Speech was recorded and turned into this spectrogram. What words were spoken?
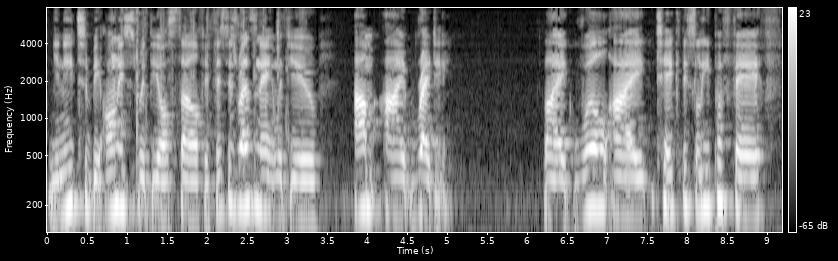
You need to be honest with yourself. If this is resonating with you am i ready? Like, will I take this leap of faith?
